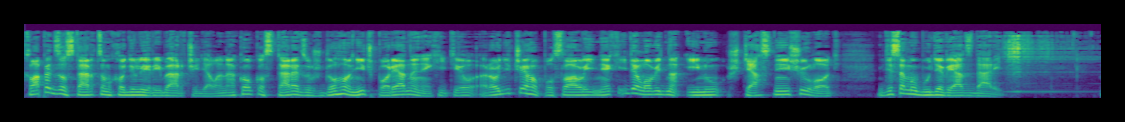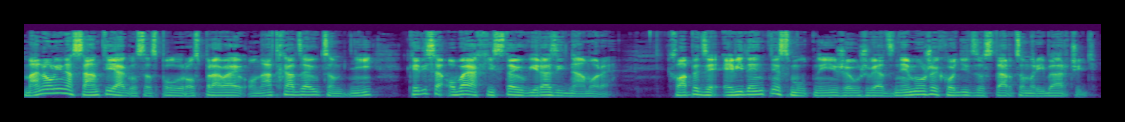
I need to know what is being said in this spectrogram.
Chlapec so starcom chodili rybárčiť, ale nakoľko starec už dlho nič poriadne nechytil, rodičia ho poslali, nech ide loviť na inú, šťastnejšiu loď, kde sa mu bude viac dariť. Manolina Santiago sa spolu rozprávajú o nadchádzajúcom dni, kedy sa obaja chystajú vyraziť na more. Chlapec je evidentne smutný, že už viac nemôže chodiť so starcom rybárčiť.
